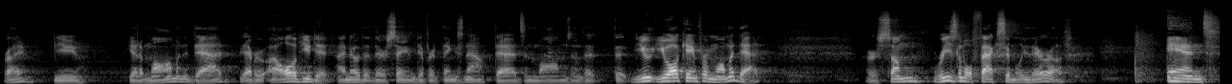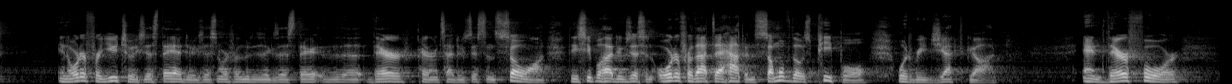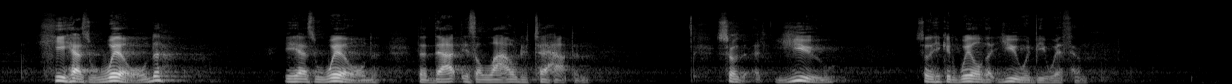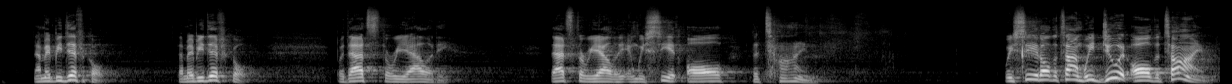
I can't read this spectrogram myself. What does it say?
right? You you had a mom and a dad. Every, all of you did. I know that they're saying different things now, dads and moms, and that, that you, you all came from mom and dad, or some reasonable facsimile thereof. And in order for you to exist, they had to exist. In order for them to exist, their, the, their parents had to exist, and so on. These people had to exist. In order for that to happen, some of those people would reject God. And therefore, He has willed, He has willed that that is allowed to happen so that you, so that he could will that you would be with him. That may be difficult. That may be difficult. But that's the reality. That's the reality. And we see it all the time. We see it all the time. We do it all the time.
